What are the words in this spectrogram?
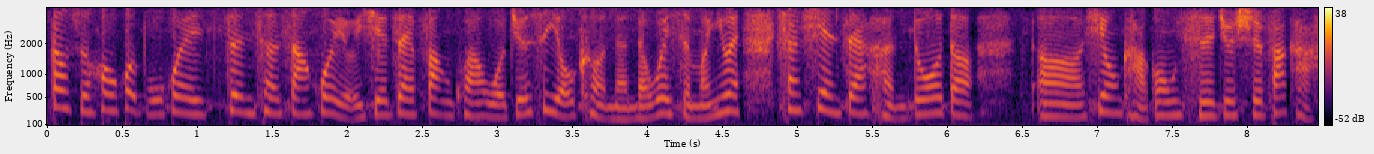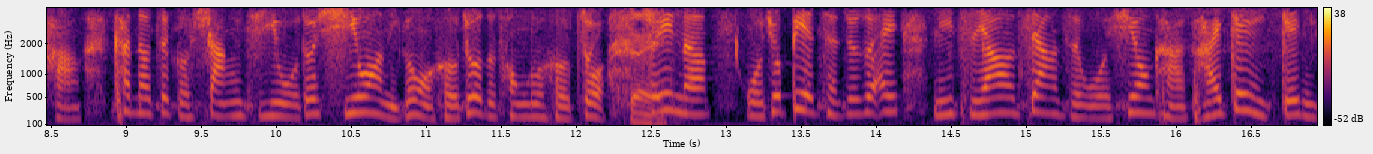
到时候会不会政策上会有一些再放宽？我觉得是有可能的。为什么？因为像现在很多的呃信用卡公司，就是发卡行，看到这个商机，我都希望你跟我合作的通路合作。对所以呢，我就变成就是说，哎，你只要这样子，我信用卡还可以给你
